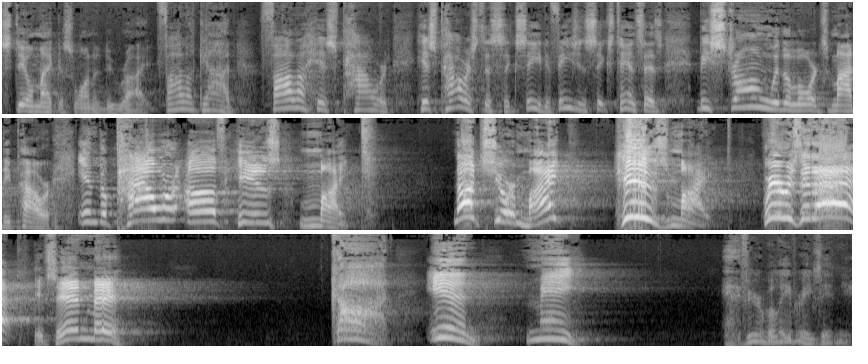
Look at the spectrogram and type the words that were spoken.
still make us want to do right. Follow God. Follow his power. His power is to succeed. Ephesians 6:10 says, "Be strong with the Lord's mighty power, in the power of his might." Not your might, his might. Where is it at? It's in me. God in me. And if you're a believer, he's in you.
